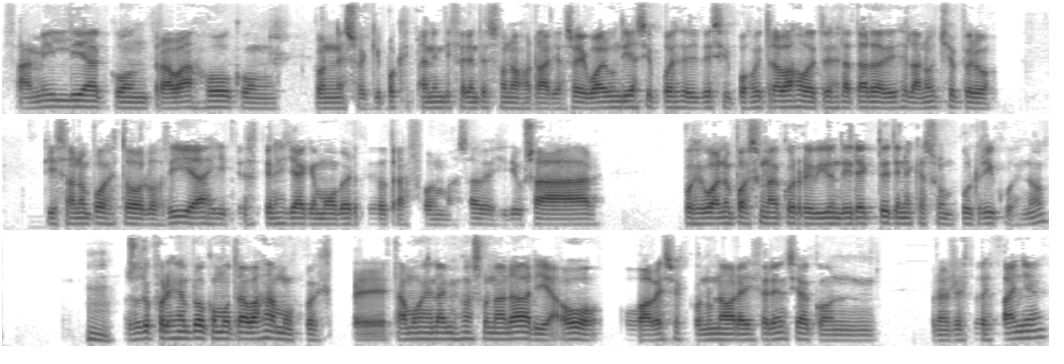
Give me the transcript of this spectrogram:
familia con trabajo, con, con esos equipos que están en diferentes zonas horarias. O sea, igual un día sí puedes decir, pues hoy trabajo de 3 de la tarde a 10 de la noche, pero quizá no puedes todos los días y tienes ya que moverte de otra forma, ¿sabes? Y de usar, pues igual no puedes hacer una core review en directo y tienes que hacer un pull request, ¿no? Hmm. Nosotros, por ejemplo, como trabajamos, pues eh, estamos en la misma zona horaria o, o, a veces con una hora de diferencia con, con, el resto de España,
